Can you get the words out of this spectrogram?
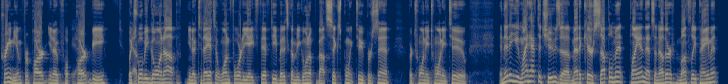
premium for part, you know, yeah. part B, which yep. will be going up. You know, today it's at 148.50, but it's going to be going up about 6.2% for 2022. And then you might have to choose a Medicare supplement plan. That's another monthly payment.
